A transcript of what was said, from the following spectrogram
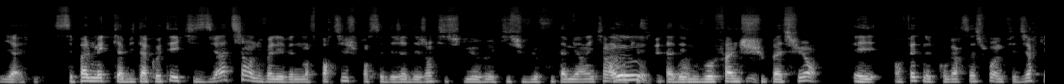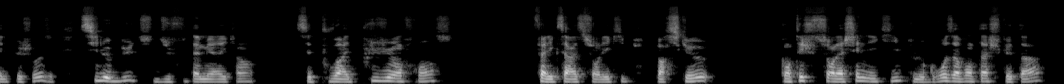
y a, c'est pas le mec qui habite à côté et qui se dit ah tiens un nouvel événement sportif. Je pense que c'est déjà des gens qui suivent qui suivent le foot américain. Ah donc est-ce que t'as des nouveaux fans? Je suis pas sûr. Et en fait, notre conversation elle me fait dire quelque chose. Si le but du foot américain c'est de pouvoir être plus vu en France, fallait que ça reste sur l'équipe parce que quand t'es sur la chaîne l'équipe, le gros avantage que t'as,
